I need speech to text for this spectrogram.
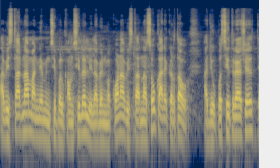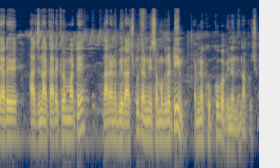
આ વિસ્તારના માન્ય મ્યુનિસિપલ કાઉન્સિલર લીલાબેન મકવાણા વિસ્તારના સૌ કાર્યકર્તાઓ આજે ઉપસ્થિત રહ્યા છે. ત્યારે આજના કાર્યક્રમ માટે નારાયણભાઈ રાજપૂત એમની સમગ્ર ટીમ એમને ખૂબ ખૂબ અભિનંદન આપું છું.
